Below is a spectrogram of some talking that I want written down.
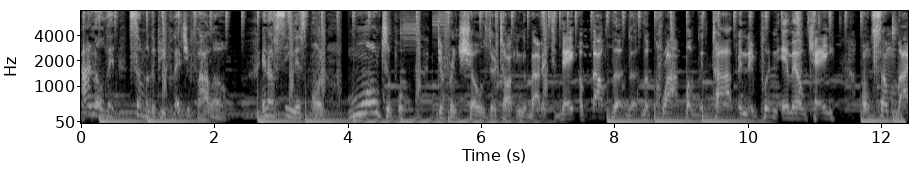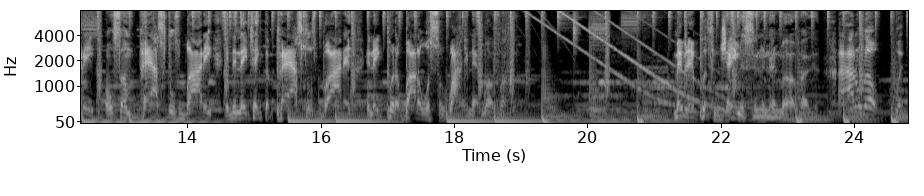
I know that some of the people that you follow, and I've seen this on multiple different shows. They're talking about it today about the, the, the crop of the top, and they putting MLK on somebody, on some pastor's body, and then they take the pastor's body and they put a bottle of Ciroc in that motherfucker. Maybe they put some Jameson in that motherfucker. I, I don't know, but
